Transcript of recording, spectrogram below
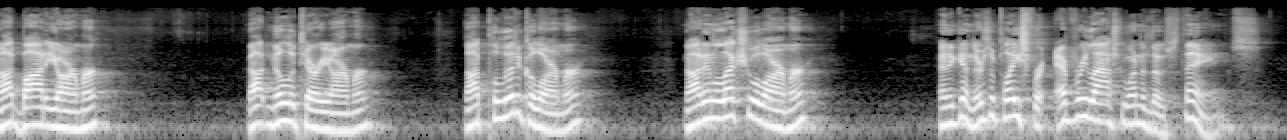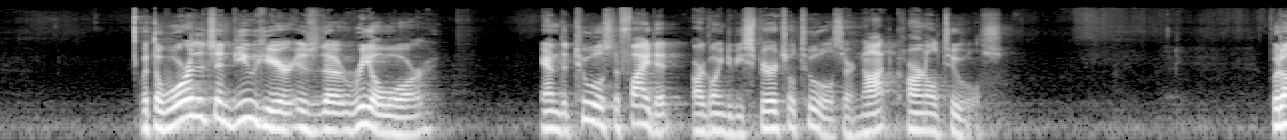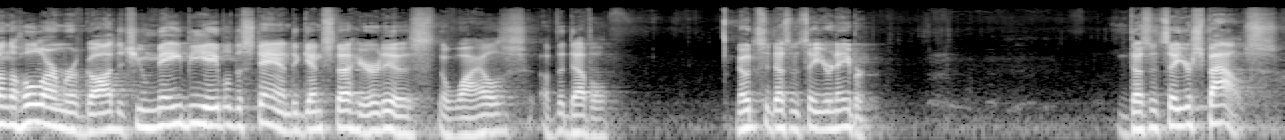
Not body armor, not military armor, not political armor, not intellectual armor. And again, there's a place for every last one of those things. But the war that's in view here is the real war, and the tools to fight it are going to be spiritual tools, they're not carnal tools. Put on the whole armor of God that you may be able to stand against the, here it is, the wiles of the devil. Notice it doesn't say your neighbor. It doesn't say your spouse.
